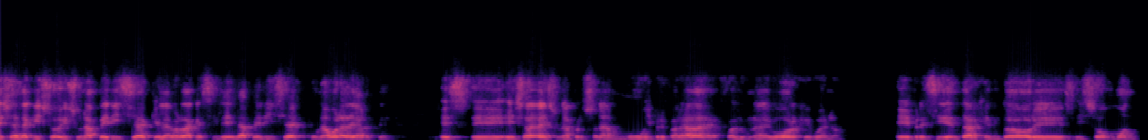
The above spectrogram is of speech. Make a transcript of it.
ella es la que hizo, hizo una pericia que la verdad que si lees la pericia es una obra de arte. Es, eh, ella es una persona muy preparada, fue alumna de Borges, bueno, eh, presidenta de Argentores, hizo un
